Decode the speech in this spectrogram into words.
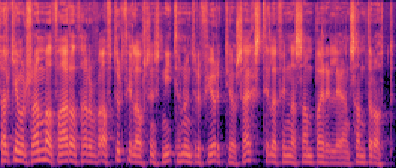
Þar kemur fram að fara þarf aftur til ásins 1946 til að finna sambærilegan samdrátt.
